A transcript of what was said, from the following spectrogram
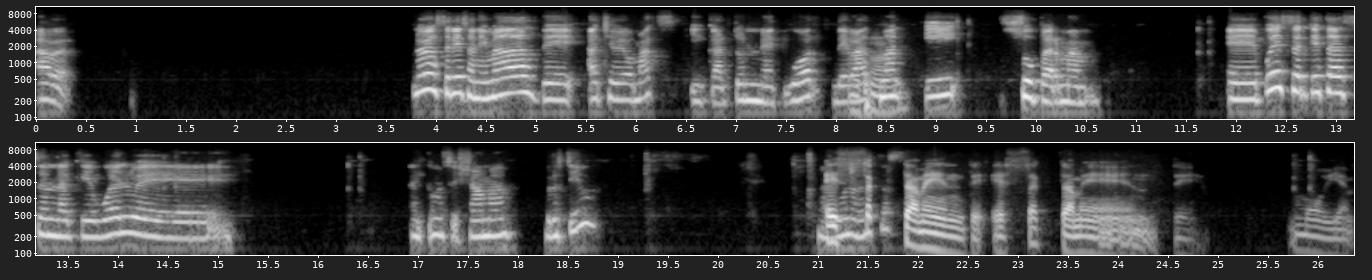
a ver. Nuevas series animadas de HBO Max y Cartoon Network de. Batman y Superman. Eh, puede ser que esta es en la que vuelve. ay, ¿Cómo se llama? ¿Bruce. Exactamente, exactamente. Muy bien.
